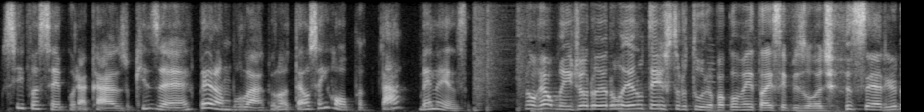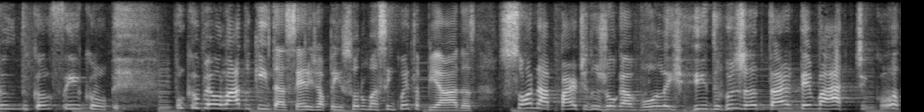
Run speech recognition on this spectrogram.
se você, por acaso, quiser perambular pelo hotel sem roupa, tá? Beleza. Não, realmente, eu não, eu não, eu não tenho estrutura para comentar esse episódio. Sério, eu não, não, consigo. Porque o meu lado quinta série já pensou numa 50 piadas só na parte do jogar vôlei e do jantar temático.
